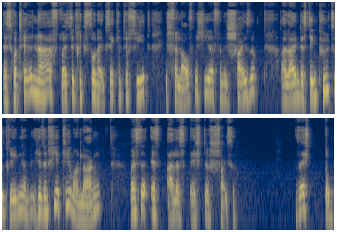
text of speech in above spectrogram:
Das Hotel nervt, weißt du, kriegst so eine Executive Suite. Ich verlaufe mich hier, finde ich scheiße. Allein das Ding kühl zu kriegen. Hier sind vier Klimaanlagen. Weißt du, ist alles echte Scheiße. Das ist echt dumm.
